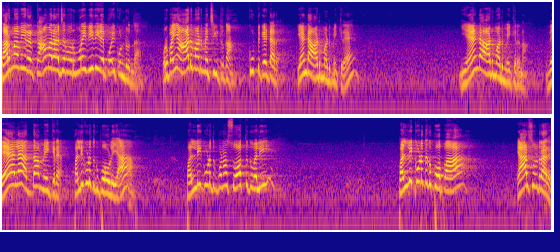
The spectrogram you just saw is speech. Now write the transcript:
கர்ம வீரர் காமராஜர் ஒரு முறை வீதியிலே போய் கொண்டிருந்தார். ஒரு பையன் ஆடு மாடு மேய்ச்சிக்கிட்டு இருக்கான். கூப்பிட்டு கேட்டார் ஏன்டா ஆடு மாடு மேய்க்கிற? ஏன்டா ஆடு மாடு மேய்க்கிறேன் நான்? வேலை அதான் மேய்க்கிறேன். பள்ளிக்கூடத்துக்கு போகலையா? பள்ளிக்கூடத்துக்கு போனால் சோத்துக்கு வலி. பள்ளிக்கூடத்துக்கு போப்பா? யார் சொல்கிறாரு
